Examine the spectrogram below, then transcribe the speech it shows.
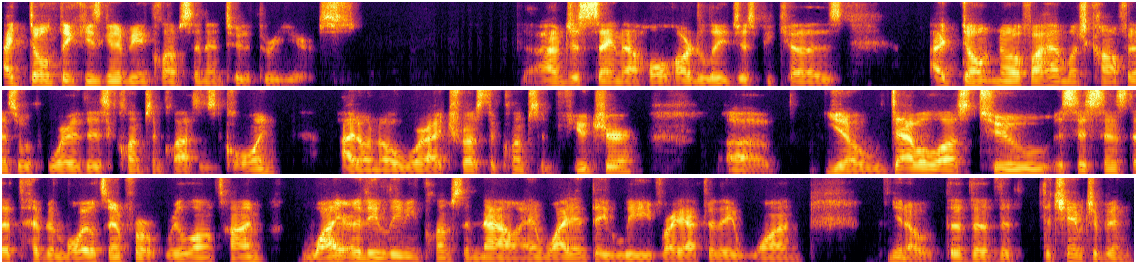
I don't think he's going to be in Clemson in two to three years. I'm just saying that wholeheartedly, just because I don't know if I have much confidence with where this Clemson class is going. I don't know where I trust the Clemson future. Uh, you know, Dabo lost two assistants that have been loyal to him for a real long time. Why are they leaving Clemson now? And why didn't they leave right after they won, you know, the the the, the championship in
